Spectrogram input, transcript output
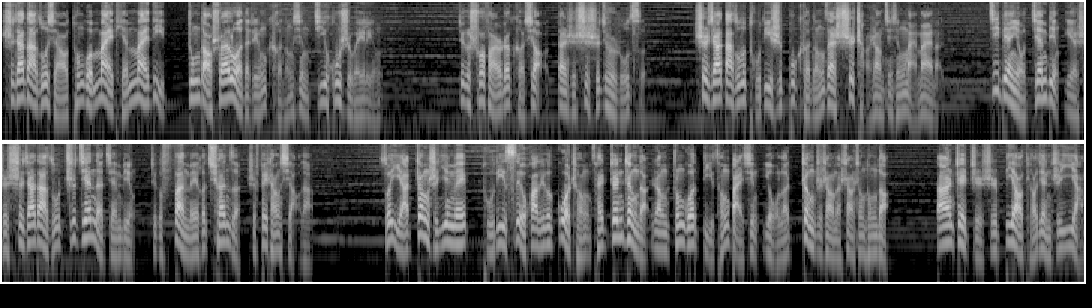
世家大族想要通过卖田卖地中道衰落的这种可能性几乎是为零。这个说法有点可笑，但是事实就是如此。世家大族的土地是不可能在市场上进行买卖的，即便有兼并，也是世家大族之间的兼并。这个范围和圈子是非常小的，所以啊，正是因为土地私有化的这个过程，才真正的让中国底层百姓有了政治上的上升通道。当然，这只是必要条件之一啊，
